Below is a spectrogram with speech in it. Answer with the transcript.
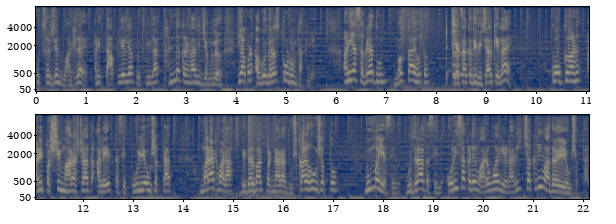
उत्सर्जन वाढलंय आणि तापलेल्या पृथ्वीला थंड करणारी जंगलं ही आपण अगोदरच तोडून टाकली आहेत. आणि या सगळ्यातून मग काय होतं? याचा कधी विचार केलाय? कोकण आणि पश्चिम महाराष्ट्रात आले तसे पूर येऊ शकतात. मराठवाडा विदर्भात पडणारा दुष्काळ होऊ शकतो. मुंबई असेल गुजरात असेल ओरिसाकडे वारंवार येणारी चक्रीवादळे येऊ शकतात.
